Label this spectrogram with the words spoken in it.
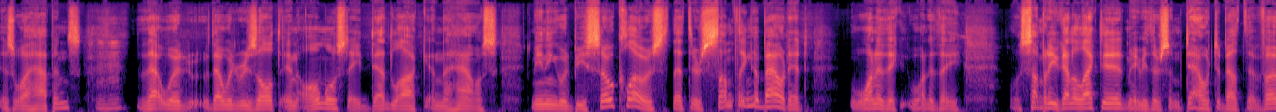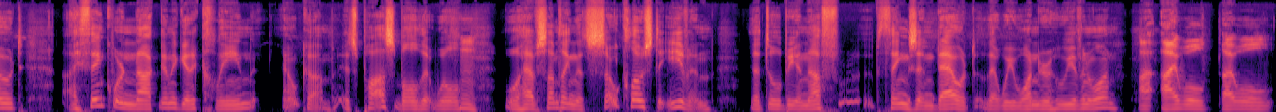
is what happens. Mm-hmm. That would that would result in almost a deadlock in the House, meaning it would be so close that there's something about it. One of the one of the somebody who got elected, maybe there's some doubt about the vote. I think we're not going to get a clean outcome. It's possible that we'll hmm. we'll have something that's so close to even that there'll be enough things in doubt that we wonder who even won. I, I will I will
